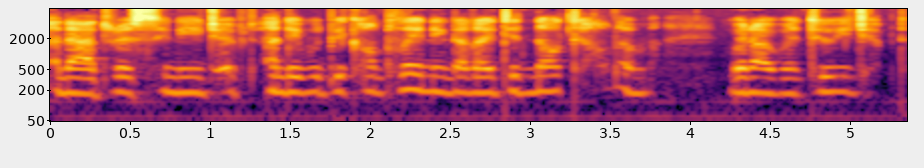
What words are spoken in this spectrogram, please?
an address in Egypt and they would be complaining that I did not tell them when I went to Egypt.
